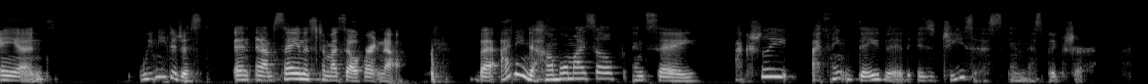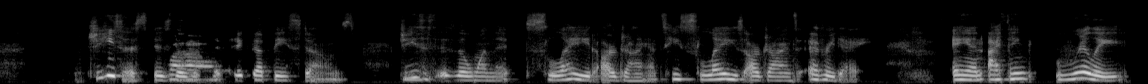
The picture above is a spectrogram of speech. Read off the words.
And we need to just, and, and I'm saying this to myself right now, but I need to humble myself and say, actually, I think David is Jesus in this picture. Jesus is wow. the one that picked up these stones. Jesus is the one that slayed our giants. He slays our giants every day. And I think really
